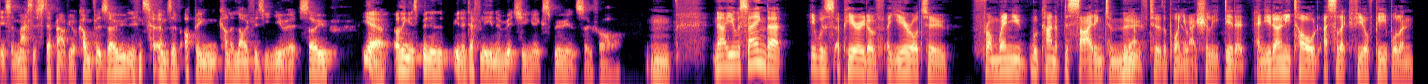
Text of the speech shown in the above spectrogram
it's a massive step out of your comfort zone in terms of upping kind of life as you knew it. So, yeah, I think it's been, a, you know, definitely an enriching experience so far. Mm. Now, you were saying that it was a period of a year or two from when you were kind of deciding to move yeah. to the point yeah. you actually did it and you'd only told a select few of people and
